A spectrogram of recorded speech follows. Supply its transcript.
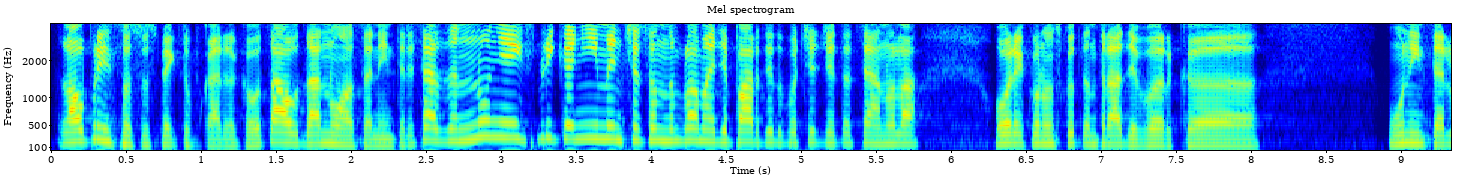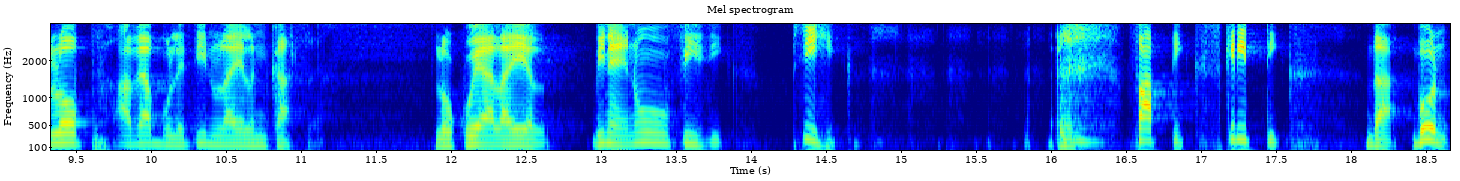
L-au prins pe suspectul pe care îl căutau, dar nu asta ne interesează. Nu ne explică nimeni ce s-a întâmplat mai departe după ce cetățeanul ăla o recunoscut într-adevăr că un interlop avea buletinul la el în casă. Locuia la el. Bine, nu fizic, psihic. Faptic, scriptic. Da, bun.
